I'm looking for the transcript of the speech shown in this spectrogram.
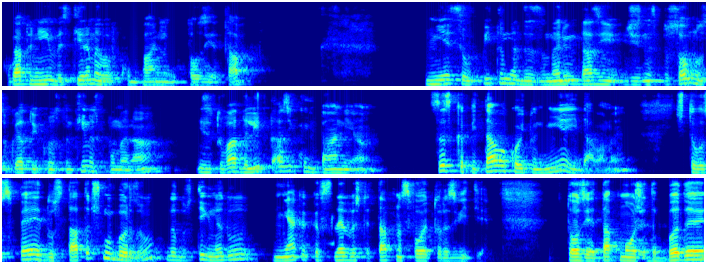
когато ние инвестираме в компании от този етап, ние се опитаме да замерим тази жизнеспособност, за която и Константина спомена, и за това дали тази компания с капитала, който ние и даваме, ще успее достатъчно бързо да достигне до някакъв следващ етап на своето развитие. Този етап може да бъде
